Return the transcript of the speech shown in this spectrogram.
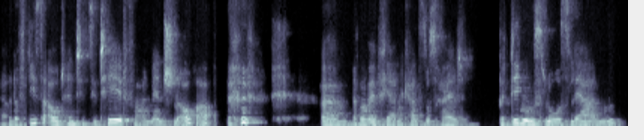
Ja. Und auf diese Authentizität fahren Menschen auch ab. ähm, aber bei Pferden kannst du es halt bedingungslos lernen,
